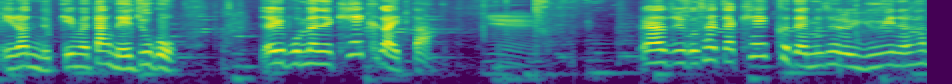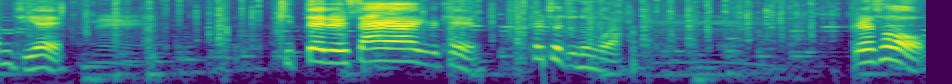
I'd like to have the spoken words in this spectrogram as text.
이런 느낌을 딱 내주고 여기 보면은 케이크가 있다. 예 그래가지고 살짝 케이크 냄새로 유인을 한 뒤에 네. 깃대를 싹 이렇게 펼쳐주는 거야. 음, 그래서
